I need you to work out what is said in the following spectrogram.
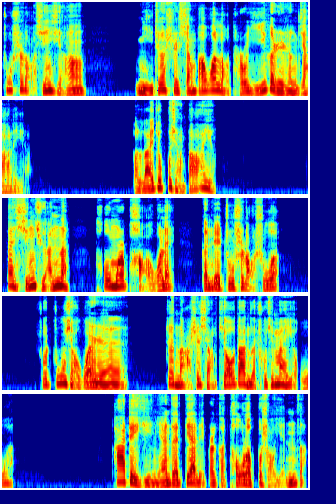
朱石老心想：“你这是想把我老头一个人扔家里呀？”本来就不想答应，但邢权呢，偷摸跑过来跟这朱石老说：“说朱小官人，这哪是想挑担子出去卖油啊？他这几年在店里边可偷了不少银子，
